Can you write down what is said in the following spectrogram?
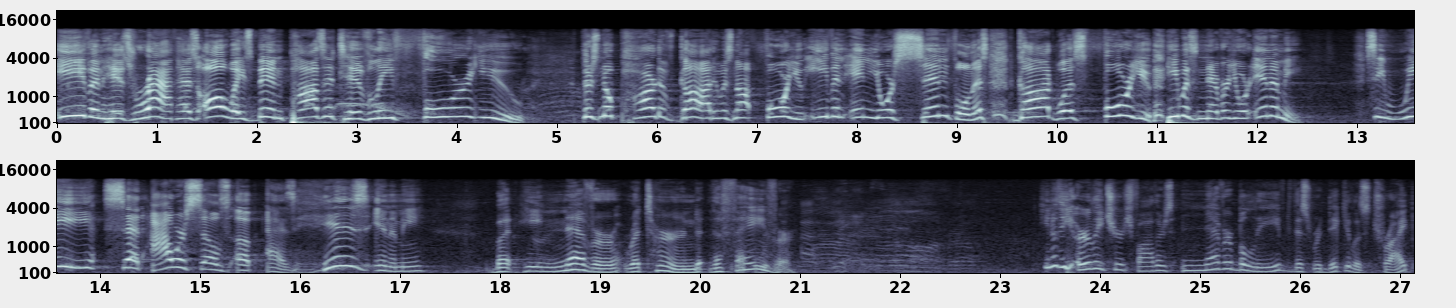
Even his wrath has always been positively for you. There's no part of God who is not for you. Even in your sinfulness, God was for you. He was never your enemy. See, we set ourselves up as his enemy but he never returned the favor. You know, the early church fathers never believed this ridiculous tripe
